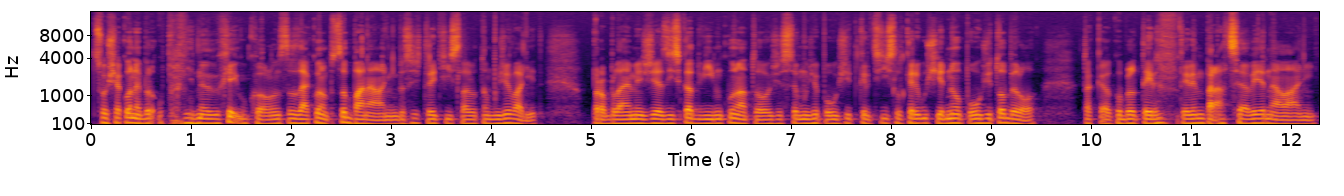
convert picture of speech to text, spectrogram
Což jako nebyl úplně jednoduchý úkol, on se to zdá jako naprosto banální, protože čtyři čísla do toho může vadit. Problém je, že získat výjimku na to, že se může použít krycí číslo, které už jednou použito bylo, tak jako byl týden, týden práce a vyjednávání,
